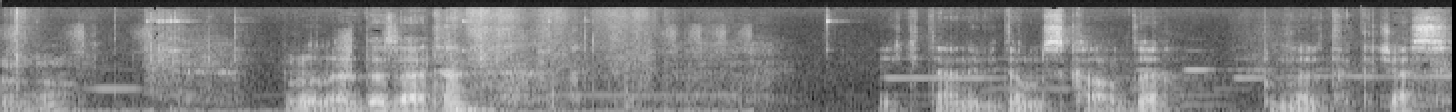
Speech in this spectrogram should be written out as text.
Oturdu. Buraları da zaten iki tane vidamız kaldı. Bunları takacağız.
